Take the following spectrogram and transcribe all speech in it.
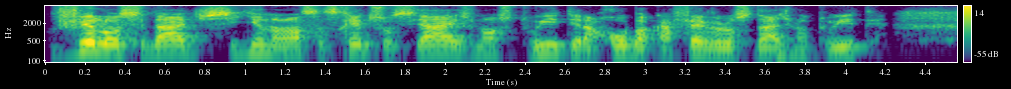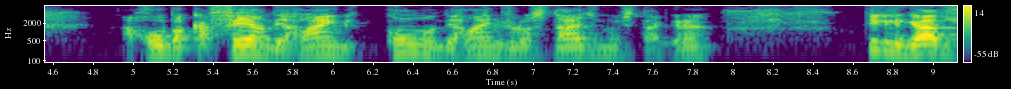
Velocidade, seguindo as nossas redes sociais, nosso Twitter, arroba Café Velocidade no Twitter, arroba Café Underline com Underline Velocidade no Instagram. Fiquem ligados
